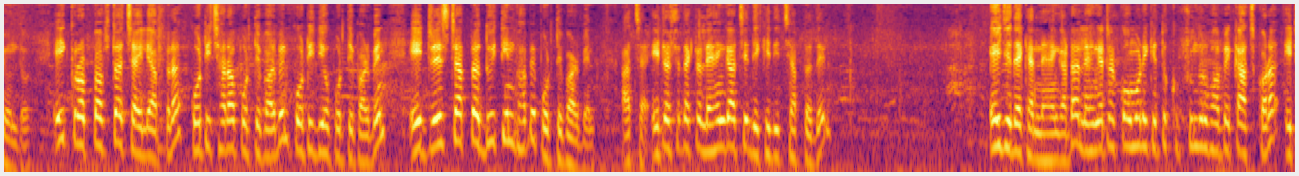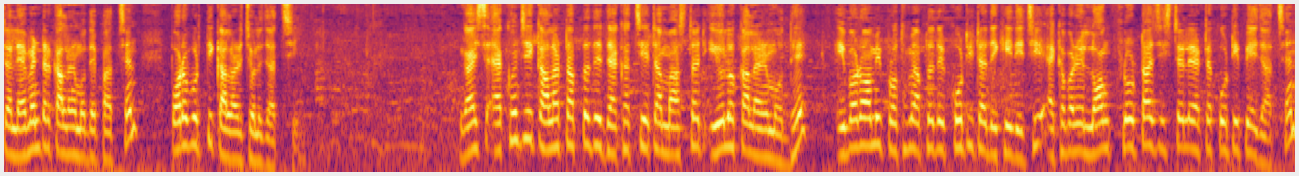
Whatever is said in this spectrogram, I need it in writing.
সুন্দর। এই ক্রপ টপসটা চাইলে আপনারা কোটি ছাড়াও পড়তে পারবেন, কোটি দিয়েও পড়তে পারবেন। এই ড্রেসটা আপনারা দুই, তিন ভাবে পড়তে পারবেন। আচ্ছা এটার সাথে একটা লেহেঙ্গা আছে, দেখিয়ে দিচ্ছি আপনাদের। এই যে দেখেন লেহেঙ্গাটা, লেহেঙ্গাটার কোমরে কিন্তু খুব সুন্দরভাবে কাজ করা। এটা ল্যাভেন্ডার কালারের মধ্যে পাচ্ছেন। পরবর্তী কালারে চলে যাচ্ছি। গাইস এখন যে কালারটা আপনাদের দেখাচ্ছি, এটা মাস্টার্ড ইয়েলো কালারের মধ্যে। এবারও আমি প্রথমে আপনাদের কোটিটা দেখিয়ে দিচ্ছি। একেবারে লং ফ্লোর টাচ স্টাইলের একটা কোটি পেয়ে যাচ্ছেন।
